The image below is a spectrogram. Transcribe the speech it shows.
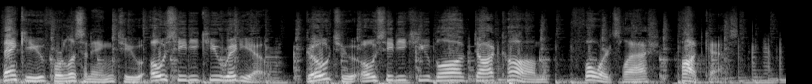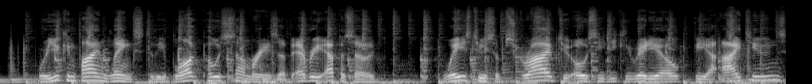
Thank you for listening to OCDQ Radio. Go to ocdqblog.com forward slash podcast, where you can find links to the blog post summaries of every episode, ways to subscribe to OCDQ Radio via iTunes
